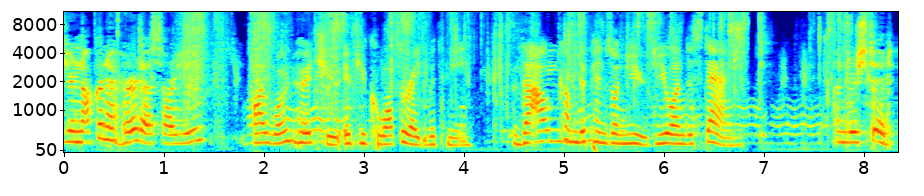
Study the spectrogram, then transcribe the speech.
You're not gonna hurt us, are you? I won't hurt you if you cooperate with me. The outcome depends on you, do you understand? Understood.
